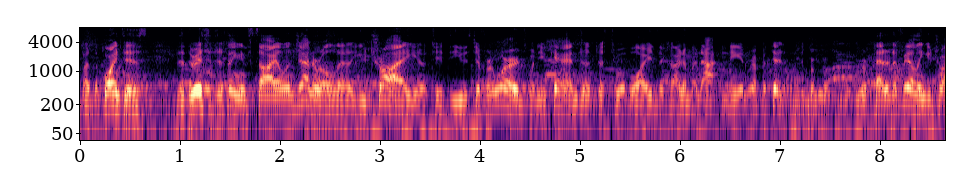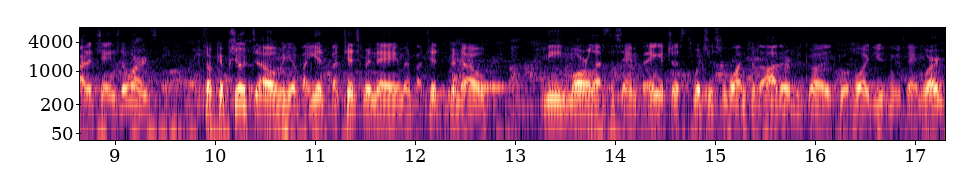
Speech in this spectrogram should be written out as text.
but the point is that there is such a thing in style in general that you try you know to, to use different words when you can just, just to avoid the kind of monotony and repeti- repetitive feeling. You try to change the words. So kipshuto, you know, batitzma name and batitzpino mean more or less the same thing. It just switches from one to the other because to avoid using the same word.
